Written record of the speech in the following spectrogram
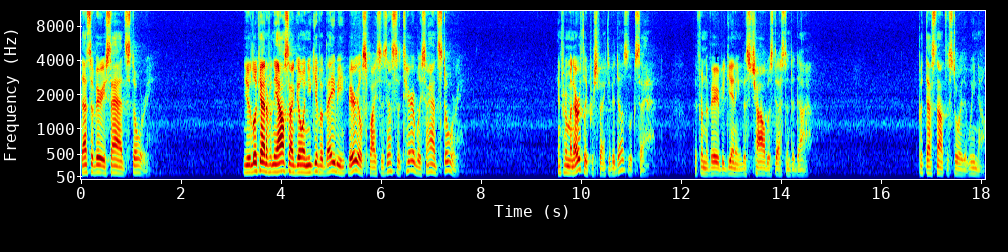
that's a very sad story. You look at it from the outside, go, and you give a baby burial spices. That's a terribly sad story. And from an earthly perspective, it does look sad that from the very beginning, this child was destined to die. But that's not the story that we know.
